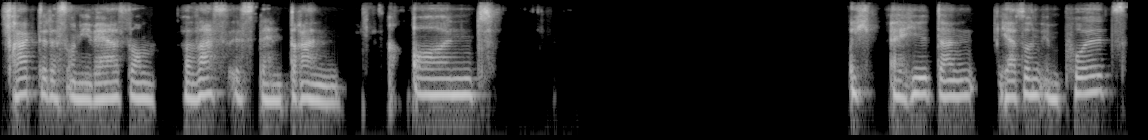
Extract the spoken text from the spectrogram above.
fragte das Universum, was ist denn dran? Und ich erhielt dann ja so einen Impuls,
